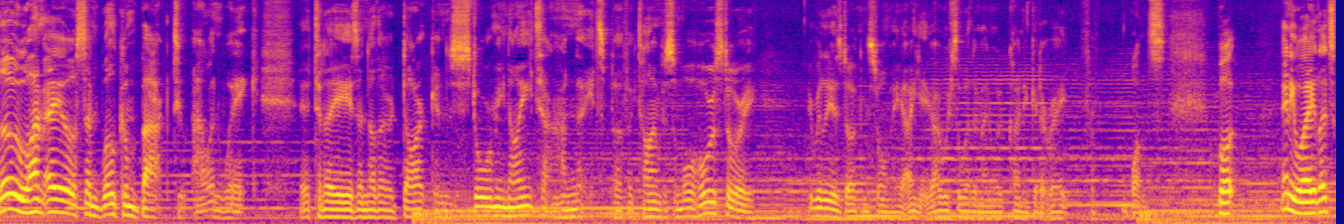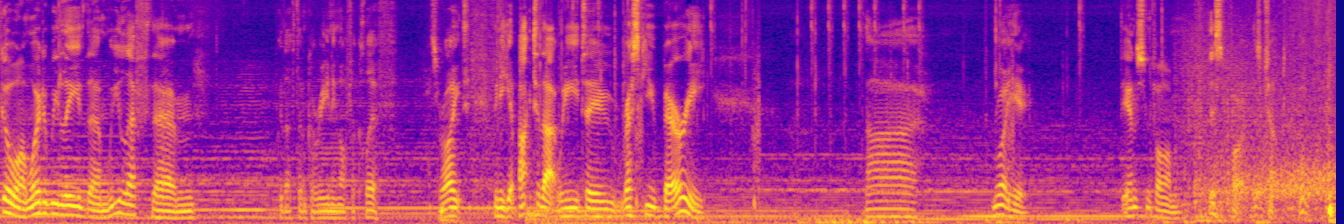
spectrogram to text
Hello, I'm Aios, and welcome back to Alan Wake. Uh, today is another dark and stormy night, and it's perfect time for some more horror story. It really is dark and stormy. I, I wish the weathermen would kind of get it right for once. But anyway, let's go on. Where did we leave them? We left them. We left them careening off a cliff. That's right. We need to get back to that. We need to rescue Barry. Uh, right here. The Anderson Farm. This part, this chapter. Oh.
